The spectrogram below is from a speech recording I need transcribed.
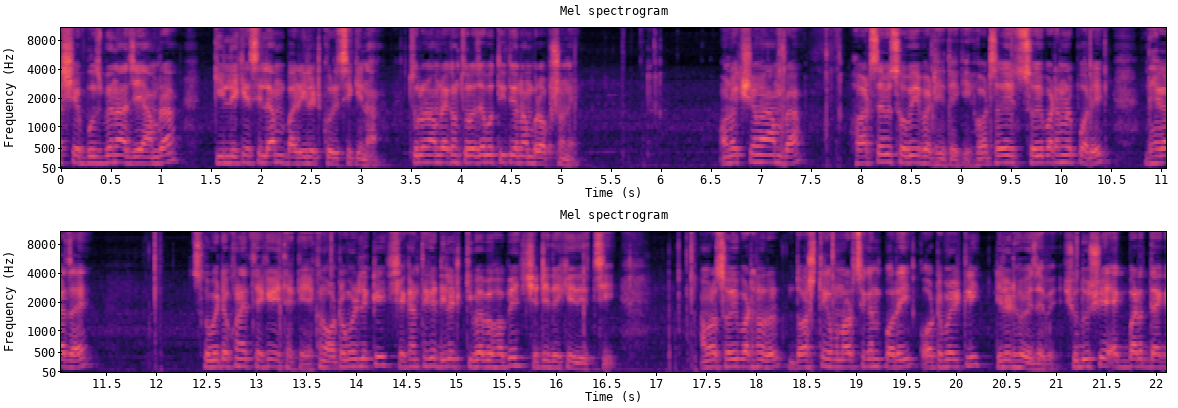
আর সে বুঝবে না যে আমরা কী লিখেছিলাম বা রিলেট করেছি কি না চলুন আমরা এখন চলে যাব তৃতীয় নম্বর অপশনে অনেক সময় আমরা হোয়াটসঅ্যাপে ছবি পাঠিয়ে থাকি। হোয়াটসঅ্যাপে ছবি পাঠানোর পরে দেখা যায় ছবিটা ওখানে থেকেই থাকে। এখন অটোমেটিকলি সেখান থেকে ডিলিট কীভাবে হবে সেটি দেখিয়ে দিচ্ছি। আমরা ছবি পাঠানোর দশ থেকে পনেরো সেকেন্ড পরেই অটোমেটিকলি ডিলিট হয়ে যাবে। শুধু সে একবার দেখ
